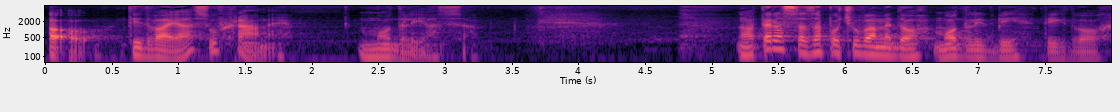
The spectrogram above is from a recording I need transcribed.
O, oh, tí dvaja sú v chráme. Modlia sa. No a teraz sa započúvame do modlitby tých dvoch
